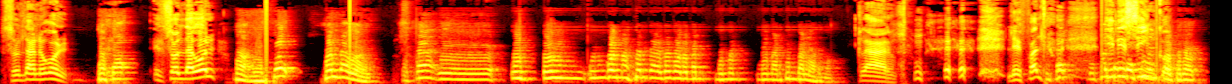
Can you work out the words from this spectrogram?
Soldano gol. Está, El Soldagol, no, este Soldagol. Está eh, un, un, un gol más cerca del récord de Mar- de, Mar- de Martín Palermo. claro. le falta. Le Tiene 200, 5. Pero,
